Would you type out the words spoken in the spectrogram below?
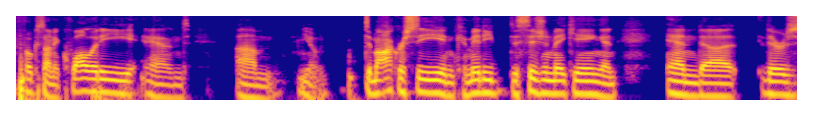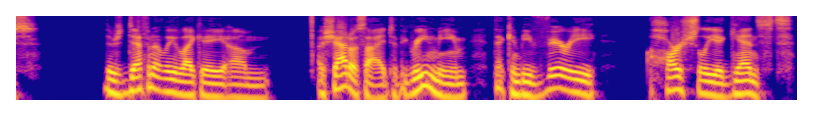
focused on equality and um you know democracy and committee decision making and and uh, there's there's definitely like a um a shadow side to the green meme that can be very harshly against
